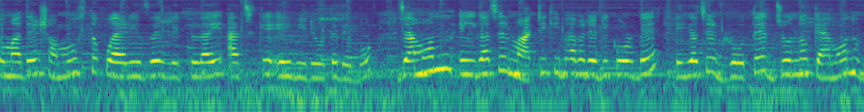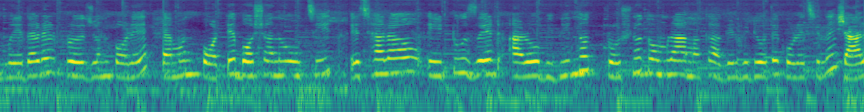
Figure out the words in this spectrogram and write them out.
তোমাদের সমস্ত কোয়ারিজের রিপ্লাই আজকে এই ভিডিওতে দেব। যেমন, এই গাছের মাটি কীভাবে রেডি করবে, এই গাছের গ্রোথের জন্য কেমন ওয়েদারের প্রয়োজন পড়ে, কেমন পটে বসানো উচিত। এছাড়াও এ টু জেড আরও বিভিন্ন প্রশ্ন তোমরা আমাকে আগের ভিডিওতে করেছিলে। ডাল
